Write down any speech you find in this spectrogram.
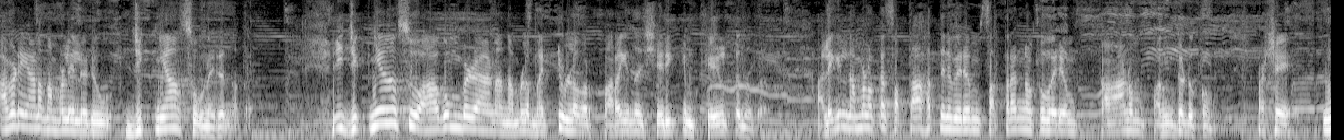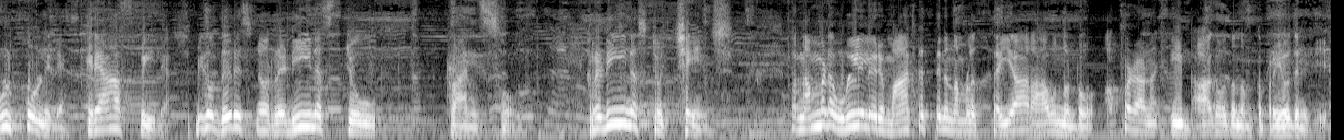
അവിടെയാണ് നമ്മളിൽ ഒരു ജിജ്ഞാസു ഉണരുന്നത്. ഈ ജിജ്ഞാസു ആകുമ്പോഴാണ് നമ്മൾ മറ്റുള്ളവർ പറയുന്നത് ശരിക്കും കേൾക്കുന്നത്. അല്ലെങ്കിൽ നമ്മളൊക്കെ സപ്താഹത്തിന് വരും സത്രങ്ങൾക്ക് വരും കാണും പങ്കെടുക്കും. പക്ഷേ ഉൾക്കൊള്ളില്ല ഗ്രാസ്പില്ല because there is no readiness to transform readiness to change അപ്പം നമ്മുടെ ഉള്ളിലൊരു മാറ്റത്തിന് നമ്മൾ തയ്യാറാവുന്നുണ്ടോ? അപ്പോഴാണ് ഈ ഭാഗവതം നമുക്ക് പ്രയോജനം ചെയ്യുക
